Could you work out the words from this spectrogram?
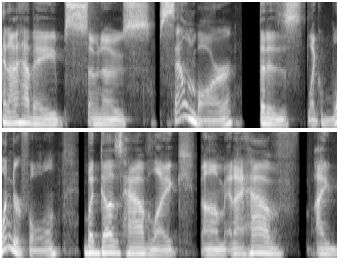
and I have a Sonos soundbar that is like wonderful, but does have like um and I have I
